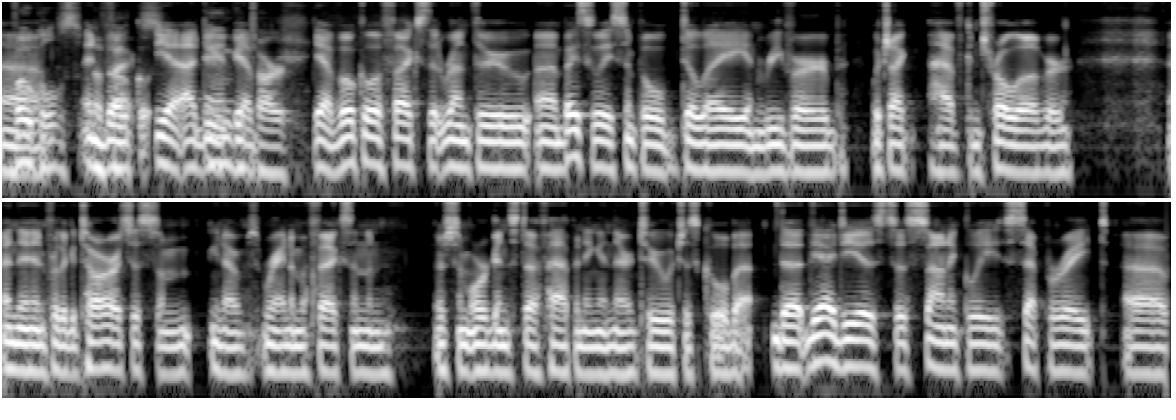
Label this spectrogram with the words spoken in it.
uh, Vocals, and vocal. Yeah, I do. and yeah, guitar. Yeah, vocal effects that run through uh, basically simple delay and reverb, which I have control over. And then for the guitar, it's just some you know some random effects, and then there's some organ stuff happening in there too, which is cool. But the the idea is to sonically separate uh,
